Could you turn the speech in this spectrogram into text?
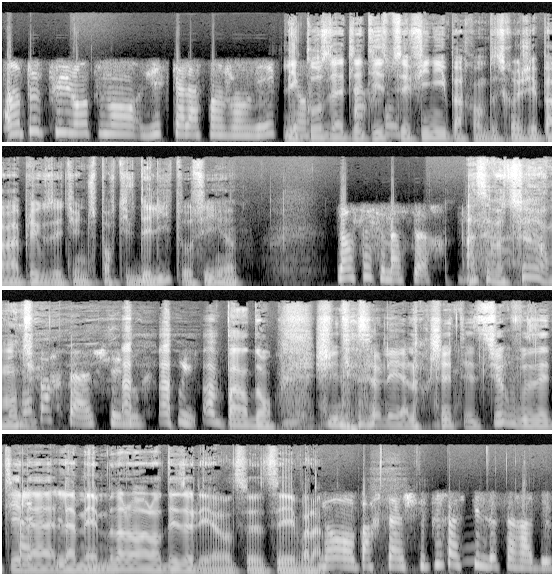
un peu plus lentement jusqu'à la fin janvier. Les courses d'athlétisme, c'est fini par contre, parce que j'ai pas rappelé que vous étiez une sportive d'élite aussi. Hein. Non, ça c'est ma sœur. Ah, c'est votre sœur, mon On Dieu. partage chez nous. Oui. Ah, pardon. Je suis désolé. Alors, j'étais sûr que vous étiez la, la même. Non, non, alors désolé. Alors, c'est- c'est voilà. Non, on partage. C'est plus facile de faire à deux.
